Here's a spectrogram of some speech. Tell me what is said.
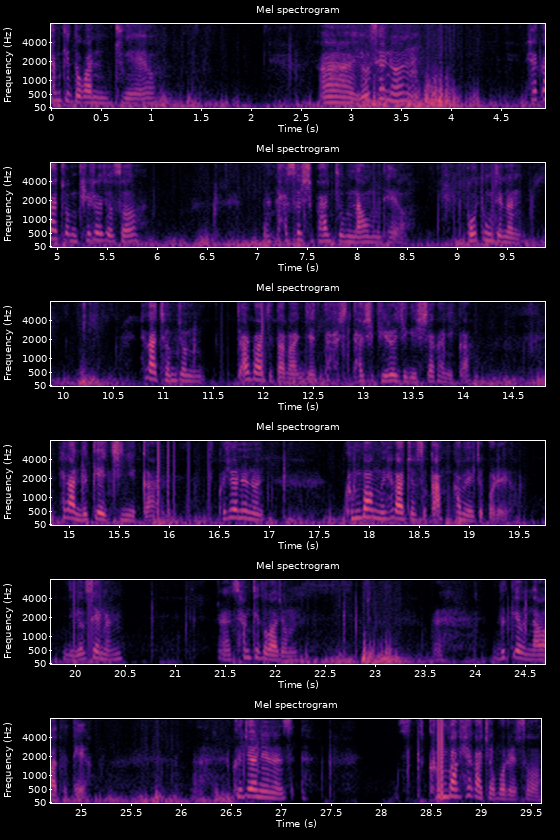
산기도 가는 중이에요. 아, 요새는 해가 좀 길어져서 5시 반쯤 나오면 돼요. 보통 때는 해가 점점 짧아지다가 이제 다시 다시 길어지기 시작하니까 해가 늦게 지니까 그 전에는 금방 해가 져서 깜깜해져 버려요. 근데 요새는 어, 산기도가 좀 어, 늦게 나와도 돼요. 그 전에는 금방 해가 져버려서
